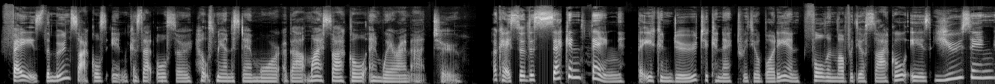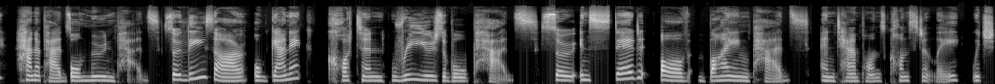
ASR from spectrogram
phase the moon cycle's in, because that also helps me understand more about my cycle and where I'm at too. Okay, so the second thing that you can do to connect with your body and fall in love with your cycle is using Hannah pads or moon pads. So these are organic cotton reusable pads. So instead of buying pads and tampons constantly, which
